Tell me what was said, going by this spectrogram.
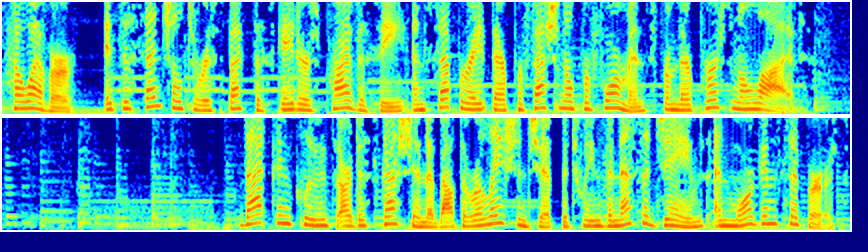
However, it's essential to respect the skater's privacy and separate their professional performance from their personal lives. That concludes our discussion about the relationship between Vanessa James and Morgan Cipres.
